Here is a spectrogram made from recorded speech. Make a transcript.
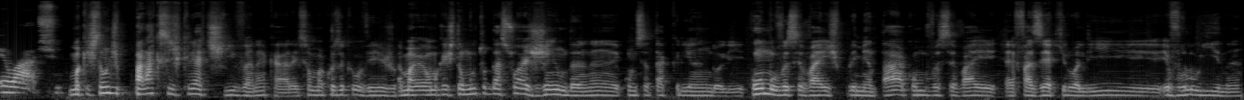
eu acho. Uma questão de praxis criativa, né, cara? Isso é uma coisa que eu vejo. É uma, é uma questão muito da sua agenda, né? Quando você tá criando ali. Como você vai experimentar, como você vai é, fazer aquilo ali evoluir, né?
